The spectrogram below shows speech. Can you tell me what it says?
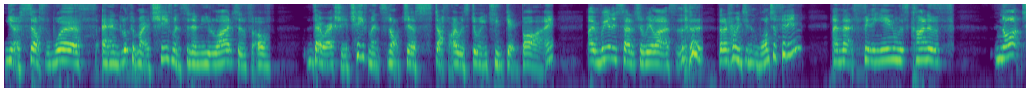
you know, self worth and look at my achievements in a new light of of they were actually achievements, not just stuff I was doing to get by, I really started to realize that I probably didn't want to fit in. And that fitting in was kind of not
